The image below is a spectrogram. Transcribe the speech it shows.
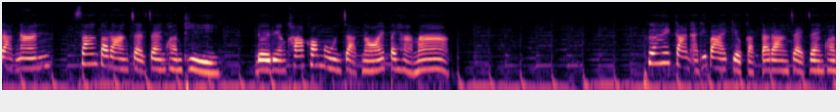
จากนั้นสร้างตารางแจกแจงความถี่ โดยเรียงค่าข้อมูลจากน้อยไปหามาก เพื่อให้การอธิบายเกี่ยวกับตารางแจกแจงความ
